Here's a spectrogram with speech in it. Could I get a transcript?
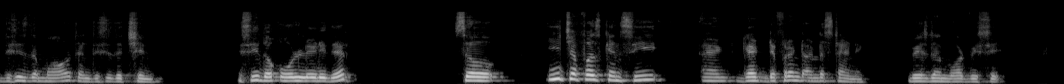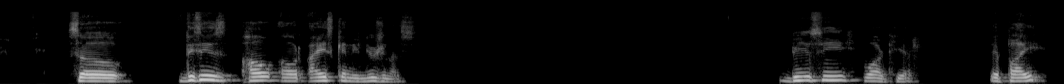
This is the mouth and this is the chin. You see the old lady there? So each of us can see and get different understanding based on what we see. So this is how our eyes can illusion us. Do you see what here? A pie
